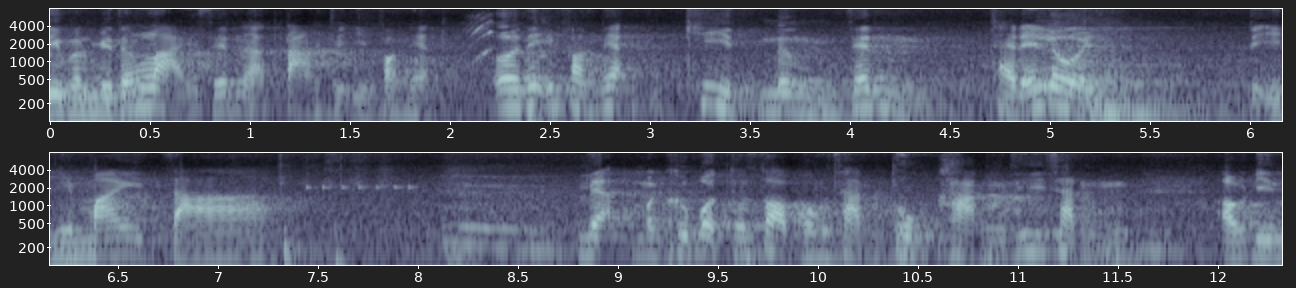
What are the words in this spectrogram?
ดิมันมีตั้งหลายเส้นอะต่างจากอีฝั่งเนี้ยเออเนี่ยอีฝั่งเนี้ยขีดหนึ่งเส้น ใช้ได้เลยแต่อีนี่ไม่จ้า เนี่ยมันคือบททดสอบของฉันทุกครั้งที่ฉันเอาดิน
